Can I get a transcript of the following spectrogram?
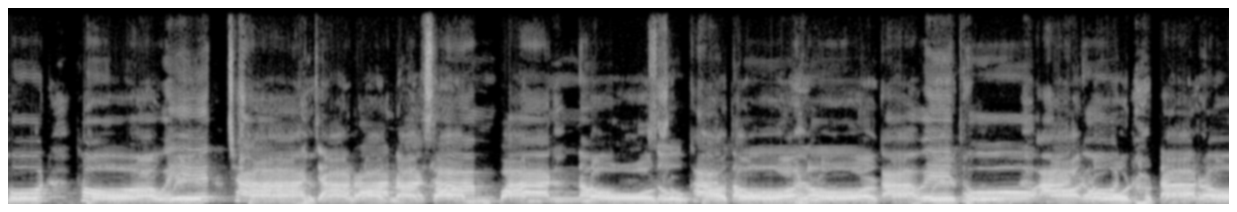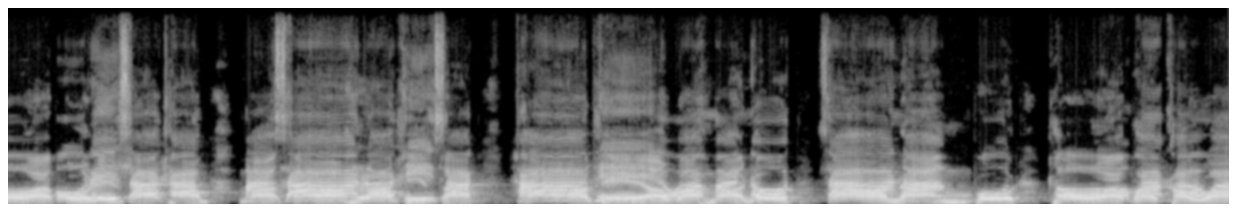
พุทโธวิชชาจารณะสัมปันโนสุขโตโลกาวิทูอนุตตโรปุริสธรรมมาสารทิสัทธาเทวมนุษย์สานังพุทธ โธภะคะวา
